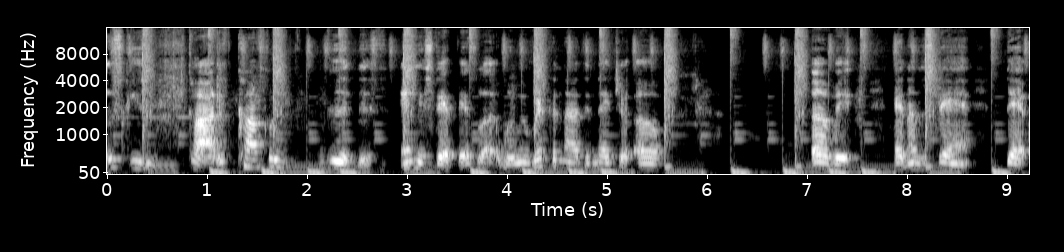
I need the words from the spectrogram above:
excuse me, God is constantly goodness and his steadfast love. When we recognize the nature of of it and understand that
